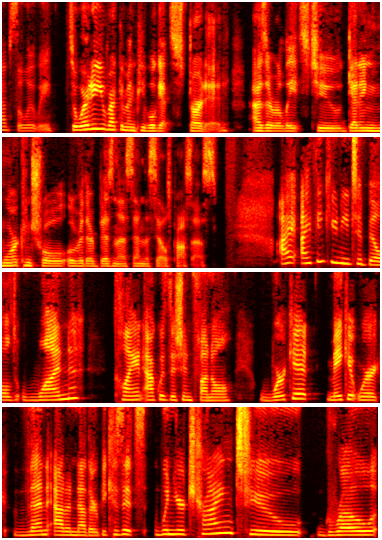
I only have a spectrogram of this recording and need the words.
Absolutely. So, where do you recommend people get started as it relates to getting more control over their business and the sales process? I, I think you need to build one client acquisition funnel, work it make it work, then add another because it's when you're trying to grow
